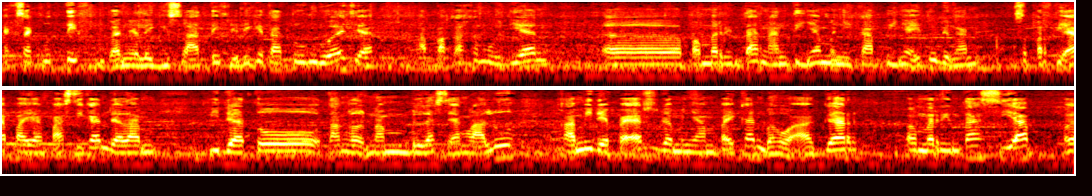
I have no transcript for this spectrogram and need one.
eksekutif, bukannya legislatif. Jadi kita tunggu aja apakah kemudian e, pemerintah nantinya menyikapinya itu dengan seperti apa. Yang pasti kan dalam pidato tanggal 16 yang lalu kami DPR sudah menyampaikan bahwa agar pemerintah siap e,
